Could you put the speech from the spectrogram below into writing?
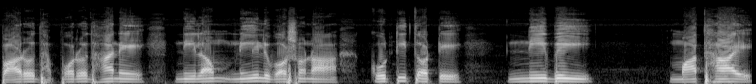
পারধা, পরধানে, নীলম, নীল বসনা, কোটিতটে নিবি মাথায়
